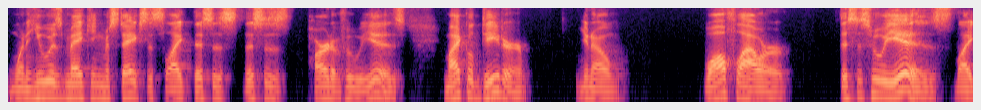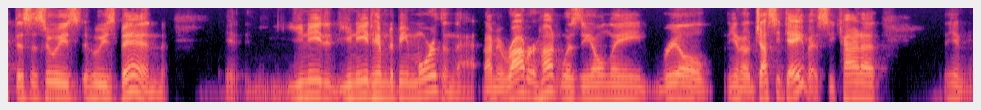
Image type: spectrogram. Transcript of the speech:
when he was making mistakes, it's like this is this is part of who he is. Michael Deiter, you know, Wallflower, this is who he is. Like this is who he's who he's been. You need you need him to be more than that. I mean, Robert Hunt was the only real, you know, Jesse Davis. He kind of you know,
